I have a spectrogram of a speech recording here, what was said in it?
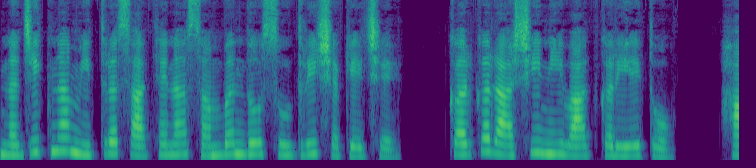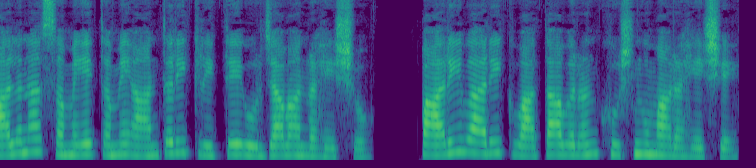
નજીકના મિત્ર સાથેના સંબંધો સુધરી શકે છે. કર્ક રાશિની વાત કરીએ તો હાલના સમયે તમે આંતરિક રીતે ઉર્જાવાન રહેશો. પારિવારિક વાતાવરણ ખુશનુમા રહેશે.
